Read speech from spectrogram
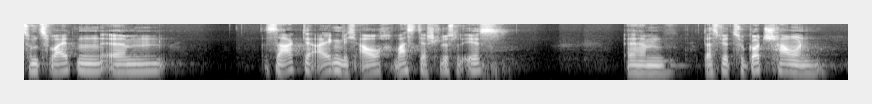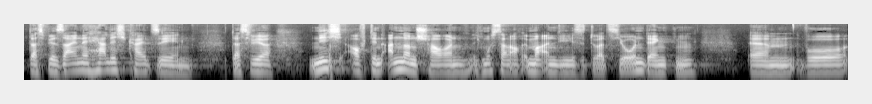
Zum Zweiten ähm, sagt er eigentlich auch, was der Schlüssel ist, ähm, dass wir zu Gott schauen, dass wir seine Herrlichkeit sehen, dass wir nicht auf den anderen schauen. Ich muss dann auch immer an die Situation denken, ähm, wo,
